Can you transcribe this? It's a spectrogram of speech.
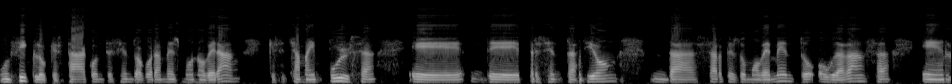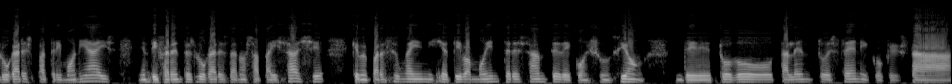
un ciclo que está acontecendo agora mesmo no verán, que se chama Impulsa, eh, de presentación das artes do movimento ou da danza en lugares patrimoniais, en diferentes lugares da nosa paisaxe, que me parece unha iniciativa moi interesante de conxunción de todo o talento escénico que está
